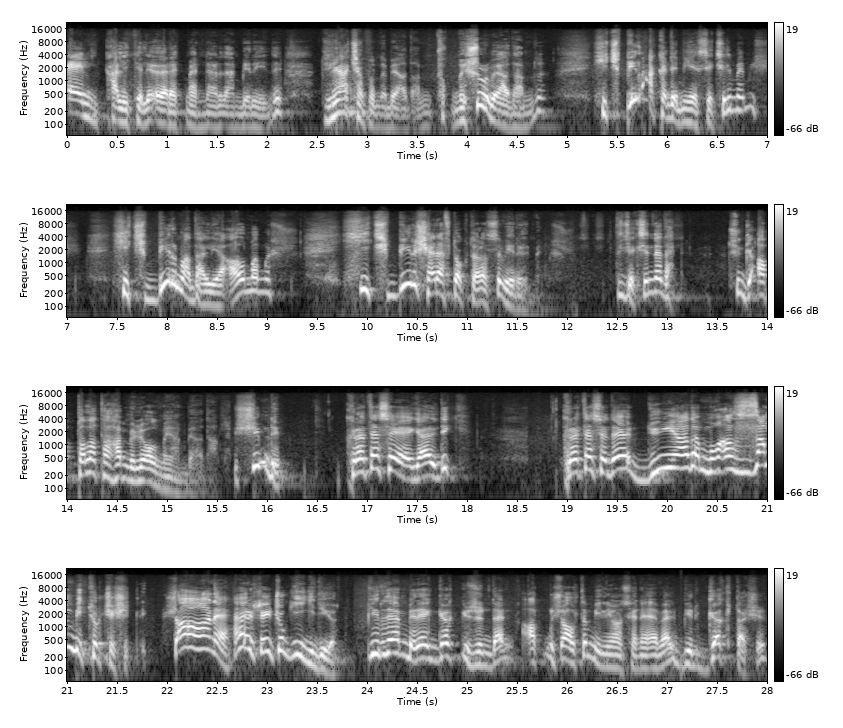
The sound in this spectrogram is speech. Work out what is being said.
en kaliteli öğretmenlerden biriydi. Dünya çapında bir adam. Çok meşhur bir adamdı. Hiçbir akademiye seçilmemiş. Hiçbir madalya almamış. Hiçbir şeref doktorası verilmemiş. Diyeceksin neden? Çünkü aptala tahammülü olmayan bir adam. Şimdi Kretese'ye geldik. Kretese'de dünyada muazzam bir tür çeşitlilik. Şahane. Her şey çok iyi gidiyor. Birdenbire gökyüzünden 66 milyon sene evvel bir gök taşı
